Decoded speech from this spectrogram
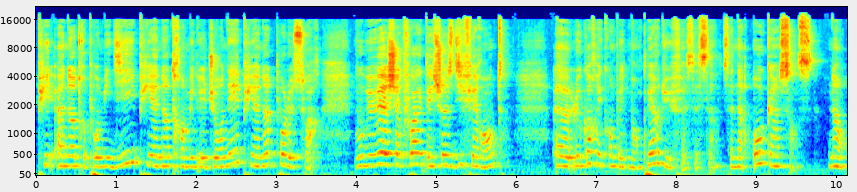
puis un autre pour midi, puis un autre en milieu de journée, puis un autre pour le soir. Vous buvez à chaque fois des choses différentes. Euh, le corps est complètement perdu face à ça. Ça n'a aucun sens. Non,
